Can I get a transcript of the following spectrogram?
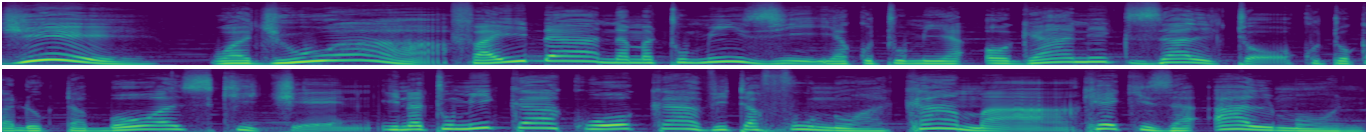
G. wajua faida na matumizi ya kutumia organic Zalto kutoka Dr. Boaz Kitchen? Inatumika kuoka vitafunwa kama keki za almond,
